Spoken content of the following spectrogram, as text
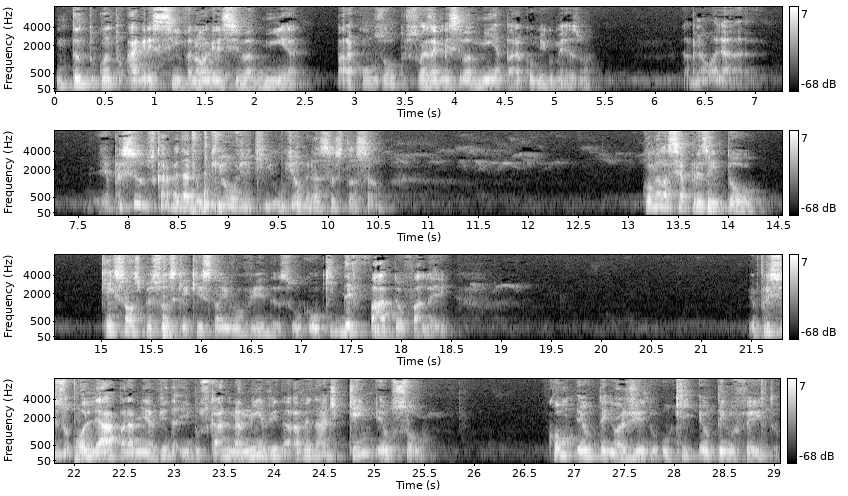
um tanto quanto agressiva, não agressiva minha para com os outros, mas agressiva minha para comigo mesmo. Sabe, não, olha, eu preciso buscar a verdade, o que houve aqui, o que houve nessa situação. Como ela se apresentou? Quem são as pessoas que aqui estão envolvidas? O, o que de fato eu falei? Eu preciso olhar para a minha vida e buscar na minha vida a verdade, quem eu sou. Como eu tenho agido, o que eu tenho feito.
